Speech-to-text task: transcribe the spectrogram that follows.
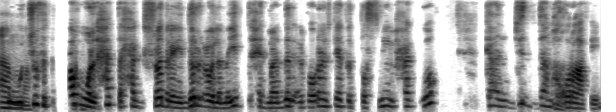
أما. وتشوف التحول حتى حق Shredder يعني درعه لما يتحد مع درع ال Power Ranger كيف التصميم حقه كان جدا خرافي.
